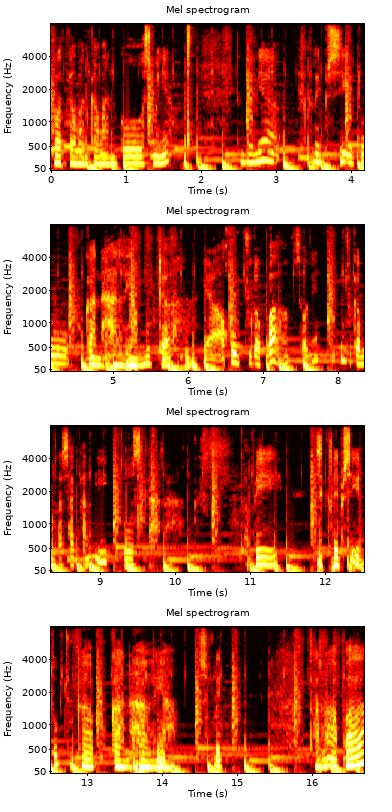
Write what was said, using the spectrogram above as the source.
buat kawan-kawanku semuanya, tentunya skripsi itu bukan hal yang mudah. Ya aku juga paham, soalnya aku juga merasakan itu sekarang. Tapi skripsi itu juga bukan hal yang sulit. Karena apa?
